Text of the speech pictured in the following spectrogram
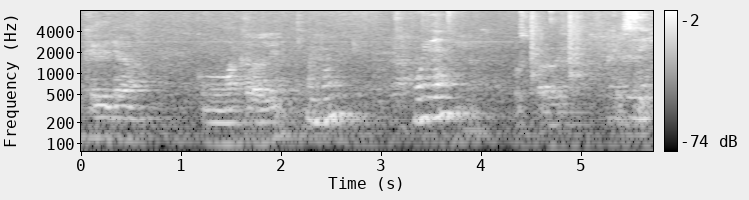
que quede ya como marca la ley. Muy bien. y pues para ver qué Sí.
